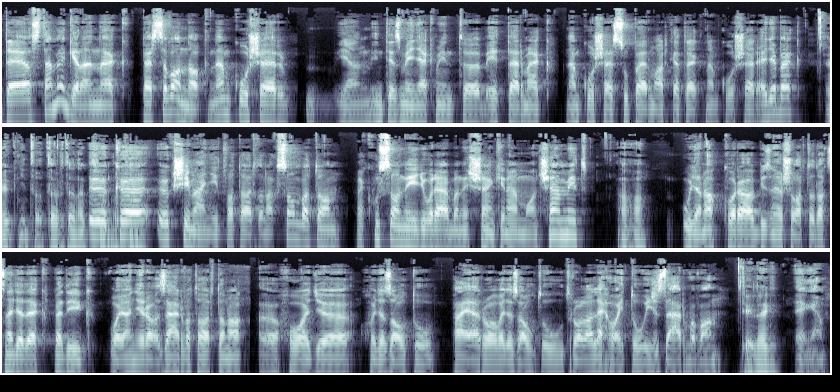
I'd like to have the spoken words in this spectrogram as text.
De aztán megjelennek, persze vannak nem kóser ilyen intézmények, mint éttermek, nem kóser szupermarketek, nem kóser egyebek. Ők nyitva tartanak ők, szombaton? Ők simán nyitva tartanak szombaton, meg 24 órában, és senki nem mond semmit. Aha ugyanakkor a bizonyos ortodox negyedek pedig olyannyira zárva tartanak, hogy, hogy az autópályáról vagy az autóútról a lehajtó is zárva van. Tényleg? Igen.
